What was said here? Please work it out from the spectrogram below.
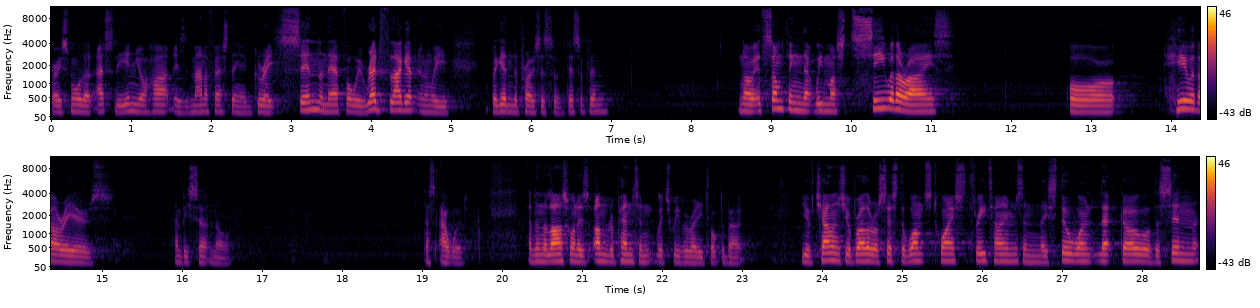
very small, that actually in your heart is manifesting a great sin, and therefore we red flag it and we begin the process of discipline. No, it's something that we must see with our eyes or hear with our ears and be certain of. That's outward. And then the last one is unrepentant, which we've already talked about. You've challenged your brother or sister once, twice, three times, and they still won't let go of the sin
